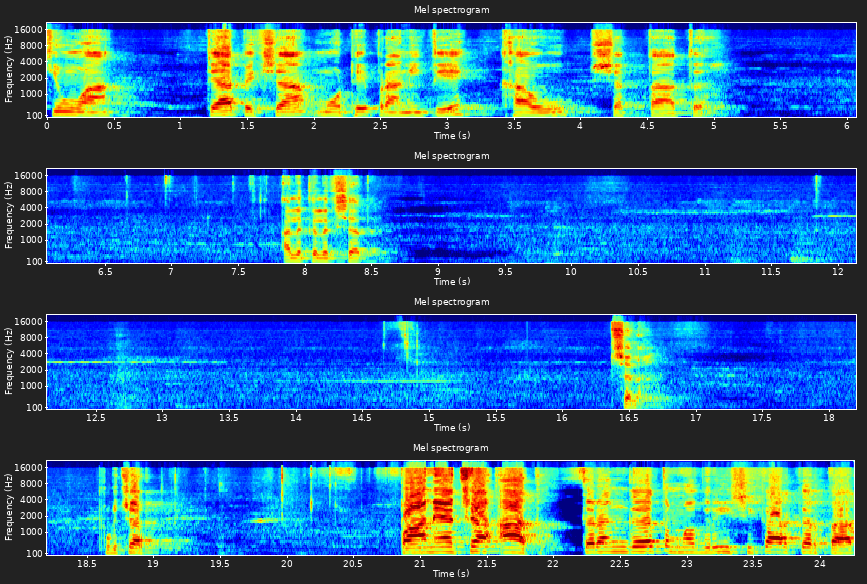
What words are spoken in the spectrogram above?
किंवा त्यापेक्षा मोठे प्राणी ते खाऊ शकतात. आलं का लक्षात? चला. पुढच्या पाण्याच्या आत तरंगत मगरी शिकार करतात.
